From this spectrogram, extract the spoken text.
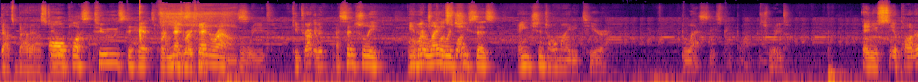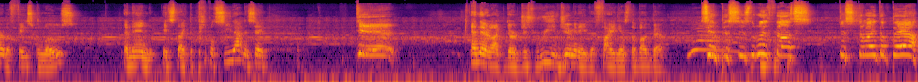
That's badass, dude. All plus twos to hit for She's next right ten there. rounds. Sweet. Keep track of it. Essentially, in her language, she says, "Ancient Almighty Tyr, bless these people." Sweet. And you see upon her, the face glows. And then it's like the people see that and they say, Dear! And they're like, they're just re-ingeminated to fight against the bugbear. Tempest is with us! Destroy the bear!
